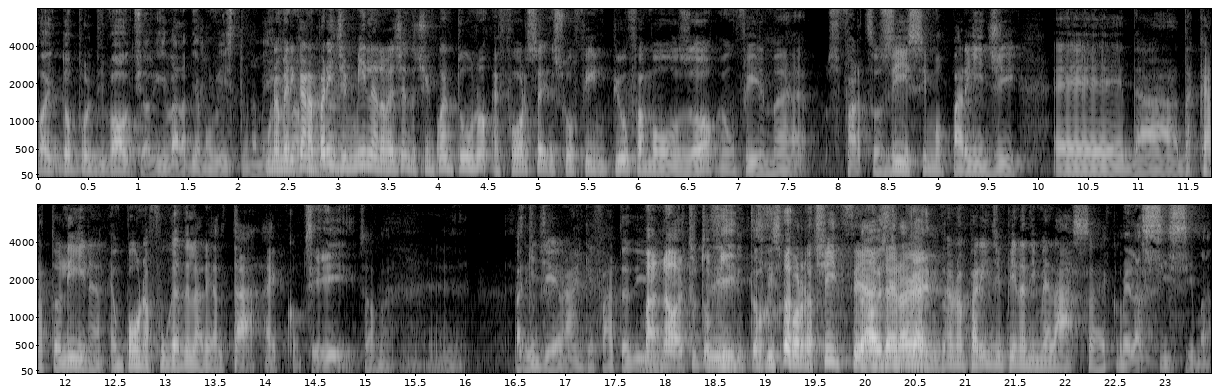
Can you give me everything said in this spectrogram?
poi dopo il divorzio arriva, l'abbiamo visto, un americano, Un americano a Parigi 1951 è forse il suo film più famoso, è un film sfarzosissimo, Parigi è da, da cartolina, è un po' una fuga della realtà, ecco. Sì. Insomma, eh, Parigi era anche fatta di... Ma no, è tutto di- finto. Di sporcizia, è cioè, è una Parigi piena di melassa, ecco. melassissima.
